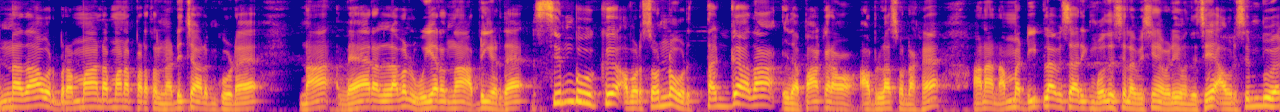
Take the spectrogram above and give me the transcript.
என்னதான் ஒரு பிரம்மாண்டமான படத்தில் நடித்தாலும் கூட நான் வேறு லெவல் உயரம்தான் அப்படிங்கிறத சிம்புவுக்கு அவர் சொன்ன ஒரு தக்காக தான் இதை பார்க்குறோம் அப்படிலாம் சொன்னாங்க. ஆனால் நம்ம டீட்டெயிலாக விசாரிக்கும் போது சில விஷயம் வெளியே வந்துச்சு. அவர் சிம்புவை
